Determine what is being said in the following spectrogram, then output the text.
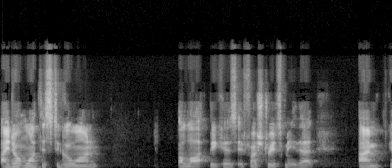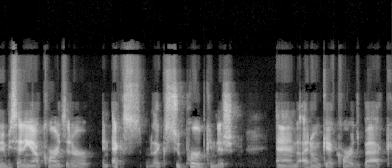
I don't want this to go on a lot because it frustrates me that I'm going to be sending out cards that are in ex like superb condition and I don't get cards back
